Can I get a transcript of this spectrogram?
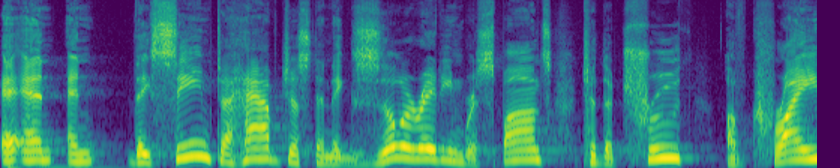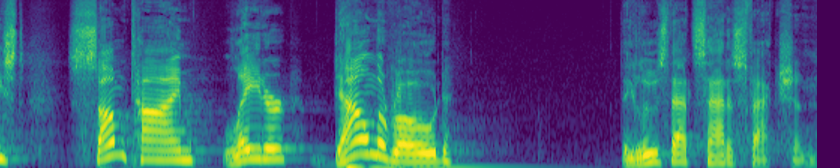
and, and, and they seem to have just an exhilarating response to the truth of Christ. Sometime later, down the road, they lose that satisfaction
